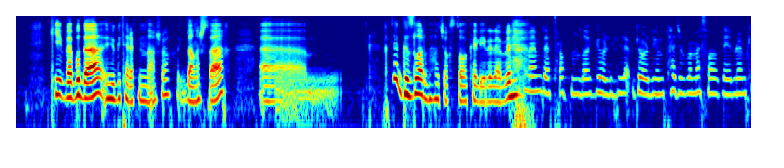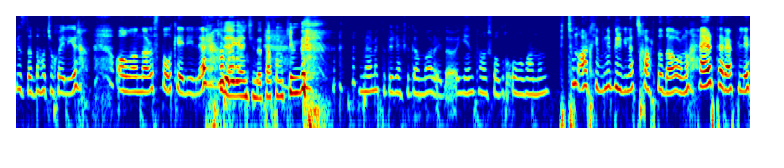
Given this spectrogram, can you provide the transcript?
Ki və bu da hüquqi tərəfindən danışaq, danışsaq, ə, Xətə qızlar daha çox stalk eləyir elə bil. Mənim də ətrafımda gördüklər, gördüyüm təcrübəmə əsasında deyə bilərəm ki, qızlar daha çox eləyir. Oğlanları stalk eləyirlər. 2 dəqiqənin içində tapım kimdir? Mənim hətta bir rəfiqəm var idi. Yeni tanış olduğu oğlanın bütün arxivini bir günə çıxartdı da onu hər tərəfli.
